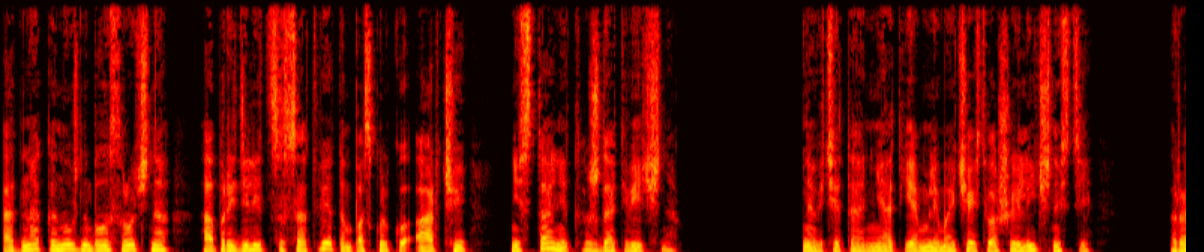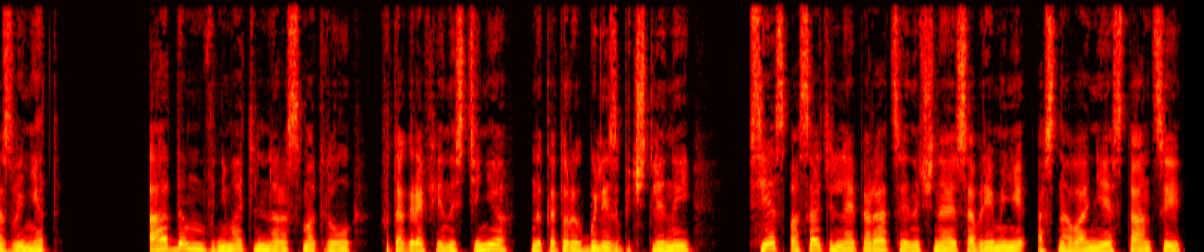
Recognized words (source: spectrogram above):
Однако нужно было срочно определиться с ответом, поскольку Арчи не станет ждать вечно. Но ведь это неотъемлемая часть вашей личности. Разве нет? Адам внимательно рассматривал фотографии на стене, на которых были запечатлены все спасательные операции, начиная со времени основания станции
